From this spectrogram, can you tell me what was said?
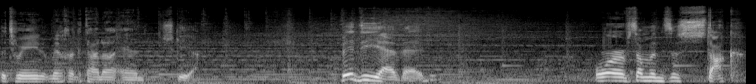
between mincha ketana and shkia. B'diavad, or if someone's stuck,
